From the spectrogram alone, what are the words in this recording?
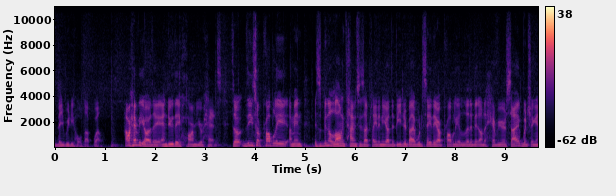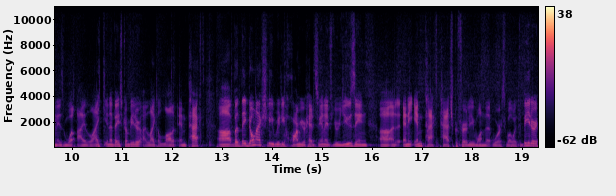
they really hold up well. How heavy are they and do they harm your heads? So these are probably, I mean, it's been a long time since I played any other beater, but I would say they are probably a little bit on the heavier side, which again is what I like in a bass drum beater. I like a lot of impact, uh, but they don't actually really harm your head. So again, if you're using uh, any impact patch, preferably one that works well with the beater,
